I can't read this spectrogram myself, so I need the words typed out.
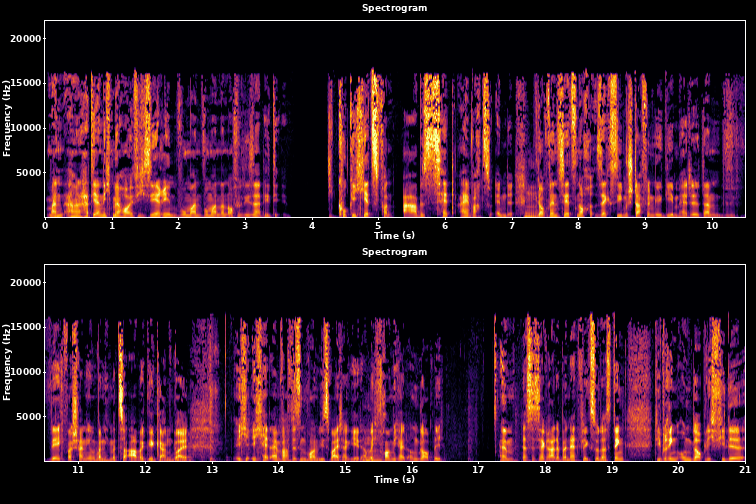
Man, man hat ja nicht mehr häufig Serien, wo man wo man dann auch wirklich sagt, die, die, gucke ich jetzt von A bis Z einfach zu Ende. Mhm. Ich glaube, wenn es jetzt noch sechs, sieben Staffeln gegeben hätte, dann wäre ich wahrscheinlich irgendwann nicht mehr zur Arbeit gegangen, weil ich, ich hätte einfach wissen wollen, wie es weitergeht. Aber ich freue mich halt unglaublich. Ähm, das ist ja gerade bei Netflix so das Ding. Die bringen unglaublich viele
